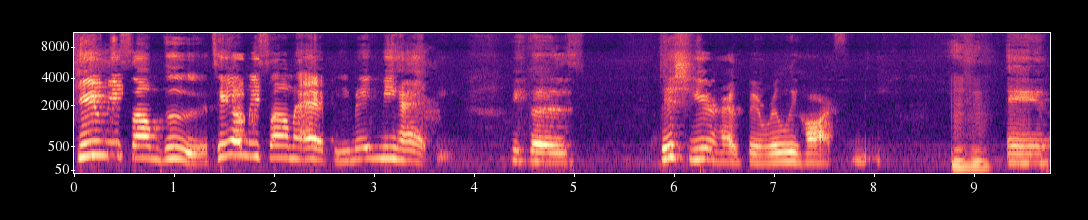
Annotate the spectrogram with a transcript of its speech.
"Give me some good. Tell me something happy. Make me happy." Because this year has been really hard for me. mm-hmm. And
